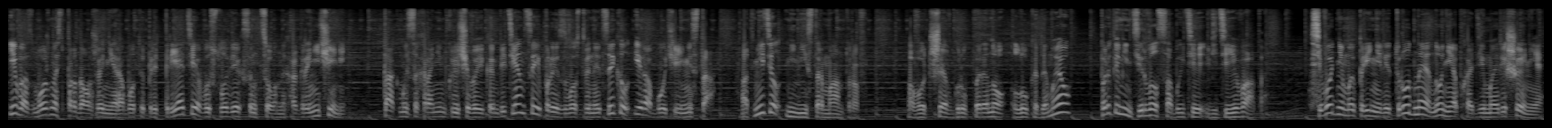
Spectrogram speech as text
и возможность продолжения работы предприятия в условиях санкционных ограничений. Так мы сохраним ключевые компетенции, производственный цикл и рабочие места, отметил министр Мантуров. А вот шеф группы Рено Лука Демео прокомментировал события витиевато. Сегодня мы приняли трудное, но необходимое решение.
